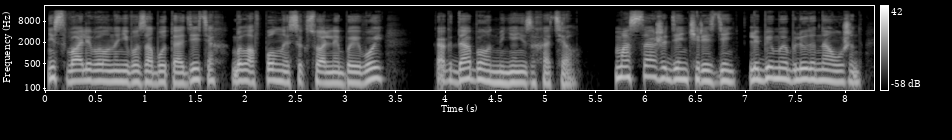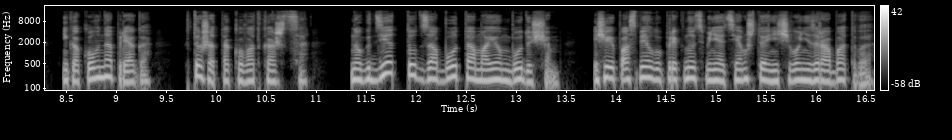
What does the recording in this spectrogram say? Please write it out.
не сваливала на него заботы о детях, была в полной сексуальной боевой, когда бы он меня не захотел. Массажи день через день, любимые блюда на ужин, никакого напряга. Кто же от такого откажется? Но где тут забота о моем будущем? Еще и посмел бы прикнуть меня тем, что я ничего не зарабатываю,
